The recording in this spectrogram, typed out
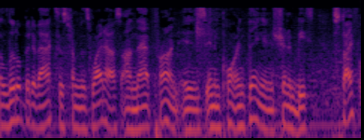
a little bit of access from this White House on that front is an important thing and it shouldn't be stifled.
